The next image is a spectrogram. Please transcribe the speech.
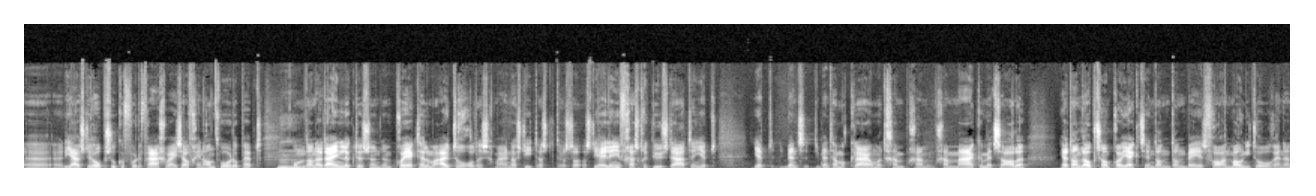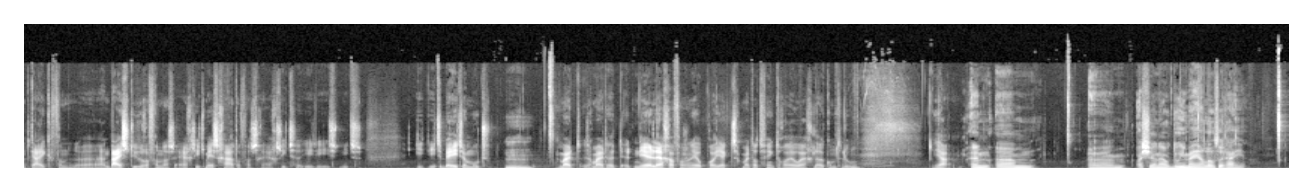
de juiste hulp zoeken voor de vragen waar je zelf geen antwoorden op hebt. Mm -hmm. Om dan uiteindelijk dus een, een, project helemaal uit te rollen, zeg maar. En als die, als, als, als die hele infrastructuur staat en je, hebt, je, hebt, je, bent, je bent helemaal klaar om het gaan, gaan, gaan maken met z'n allen ja, dan loopt zo'n project en dan, dan ben je het vooral aan het monitoren en aan het kijken van, uh, aan het bijsturen van als er ergens iets misgaat of als er ergens iets, iets, iets, iets, beter moet. Mm -hmm. Maar, het, zeg maar het, het, neerleggen van zo'n heel project, zeg maar, dat vind ik toch wel heel erg leuk om te doen. Ja. En um, um, als je nou, doe je mee aan loterijen?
